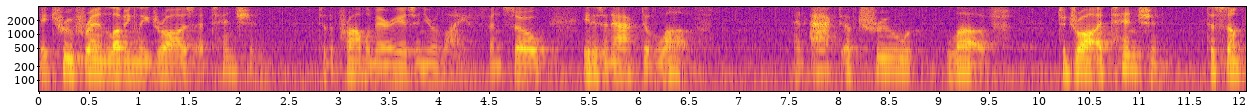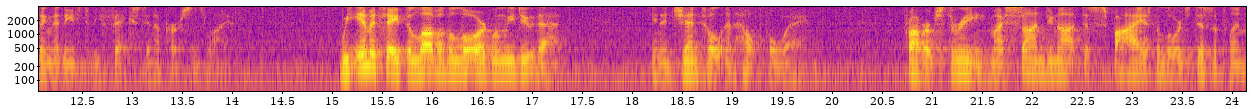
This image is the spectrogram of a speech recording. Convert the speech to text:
A true friend lovingly draws attention to the problem areas in your life, and so it is an act of love an act of true love to draw attention to something that needs to be fixed in a person's life. We imitate the love of the Lord when we do that in a gentle and helpful way. Proverbs 3 My son, do not despise the Lord's discipline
